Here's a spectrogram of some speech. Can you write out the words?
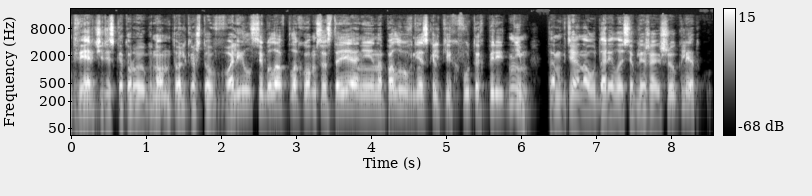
Дверь, через которую гном только что ввалился, была в плохом состоянии на полу в нескольких футах перед ним, там, где она ударилась о ближайшую клетку.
